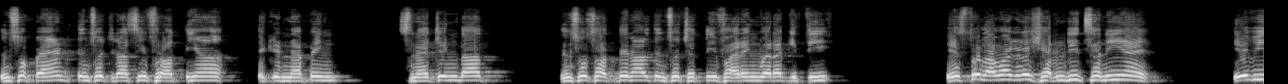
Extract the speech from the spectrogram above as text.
365 384 ਫਰੋਤੀਆਂ ਤੇ ਕਿਡਨੈਪਿੰਗ ਸਨੈਚਿੰਗ ਦਾ 307 ਦੇ ਨਾਲ 336 ਫਾਇਰਿੰਗ ਵਗੈਰਾ ਕੀਤੀ। ਇਸ ਤੋਂ ਇਲਾਵਾ ਜਿਹੜੇ ਸ਼ਰਨਜੀਤ ਸਨੀ ਹੈ, ਇਹ ਵੀ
